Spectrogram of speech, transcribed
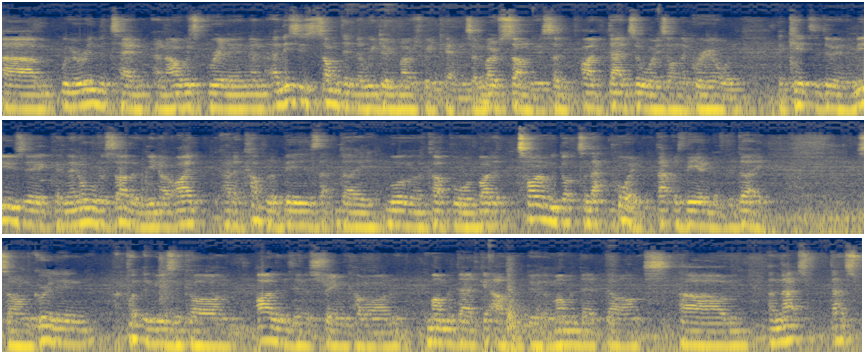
um, we were in the tent and I was grilling. And, and this is something that we do most weekends and most Sundays. So dad's always on the grill and the kids are doing the music. And then all of a sudden, you know, I had a couple of beers that day, more than a couple. And by the time we got to that point, that was the end of the day. So I'm grilling, I put the music on, Islands in the Stream come on, mum and dad get up and do the mum and dad dance. Um, and that's that's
